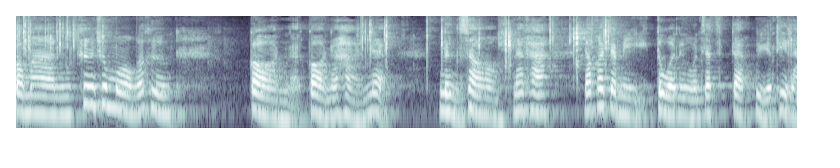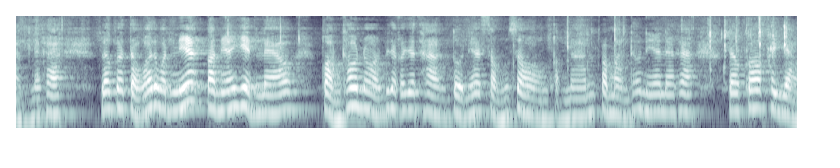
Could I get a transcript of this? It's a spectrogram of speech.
ประมาณครึ่งชั่วโมงก็คือก่อนก่อนอาหารเนี่ยหนึ่งซองนะคะ แล้วก็จะมีอีกตัวหนึ่งมันจะจะคุยกันทีหลังนะคะ แล้วก็แต่ว่าวันนี้ตอนนี้เย็นแล้วก่อนเข้านอนพี่ตาก็จะทานตัวเนี้ยสองซองกับน้ำประมาณเท่านี้นะคะ แล้วก็เขย่า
